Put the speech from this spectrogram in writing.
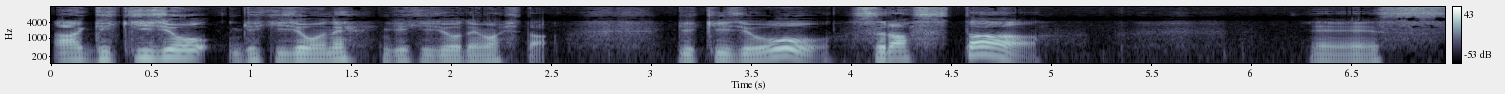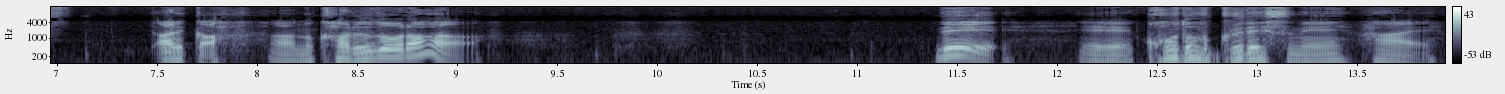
あ、劇場、劇場ね、劇場出ました。劇場、スラスター、えー、あれか、あの、カルドラで、えー、孤独ですね。はい。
